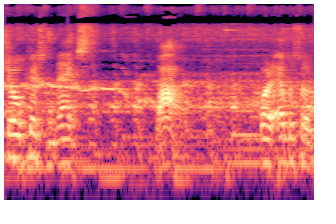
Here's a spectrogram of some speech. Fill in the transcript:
Showcase next. Wow. What episode.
